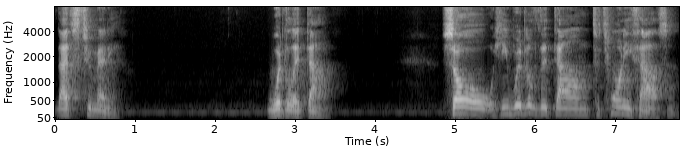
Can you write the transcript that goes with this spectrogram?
That's too many. Whittle it down. So he whittled it down to 20,000.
